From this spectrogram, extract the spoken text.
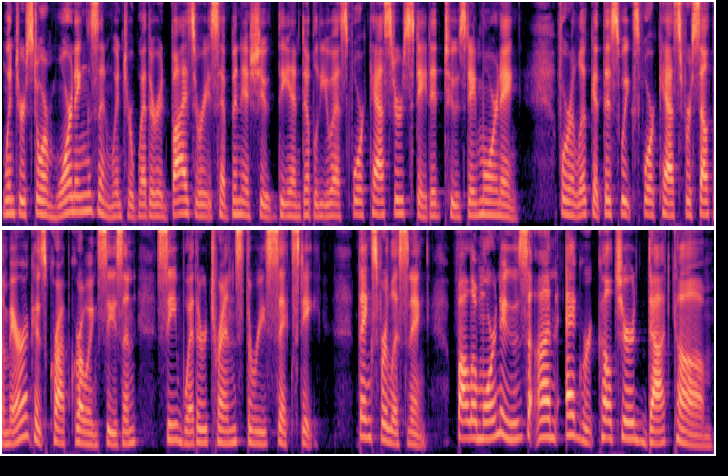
Winter storm warnings and winter weather advisories have been issued, the NWS forecasters stated Tuesday morning. For a look at this week's forecast for South America's crop growing season, see Weather Trends 360. Thanks for listening. Follow more news on agriculture.com.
